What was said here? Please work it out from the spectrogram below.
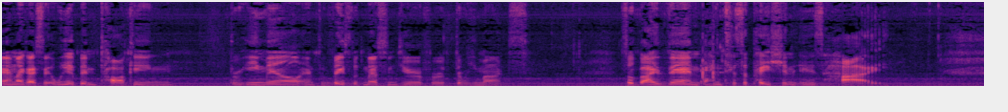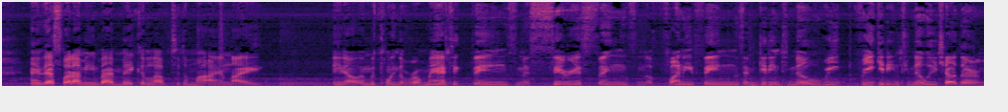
and like I said, we had been talking through email and through Facebook Messenger for three months. So by then, anticipation is high. And that's what I mean by making love to the mind. Like, you know, in between the romantic things and the serious things and the funny things and getting to know, re, getting to know each other.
